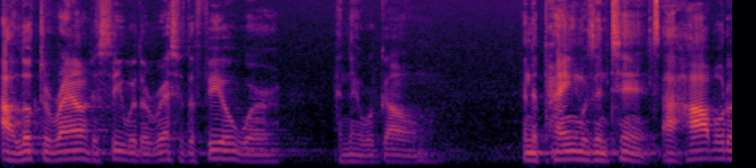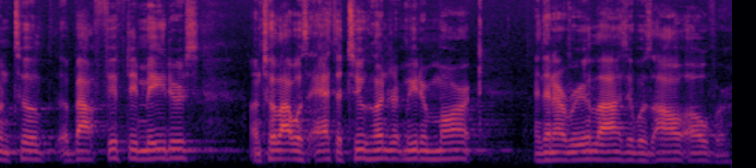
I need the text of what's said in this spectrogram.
I looked around to see where the rest of the field were, and they were gone. And the pain was intense. I hobbled until about 50 meters until I was at the 200 meter mark, and then I realized it was all over.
